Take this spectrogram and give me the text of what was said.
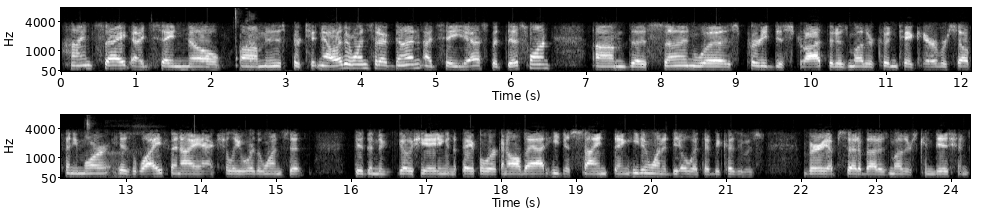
Hindsight, I'd say no. Um, in this particular, now, other ones that I've done, I'd say yes, but this one, um, the son was pretty distraught that his mother couldn't take care of herself anymore. His wife and I actually were the ones that did the negotiating and the paperwork and all that. He just signed thing. He didn't want to deal with it because he was very upset about his mother's condition.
